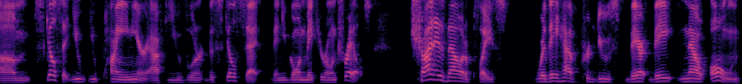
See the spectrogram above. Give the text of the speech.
um, skill set. You you pioneer after you've learned the skill set, then you go and make your own trails. China is now at a place where they have produced their they now own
